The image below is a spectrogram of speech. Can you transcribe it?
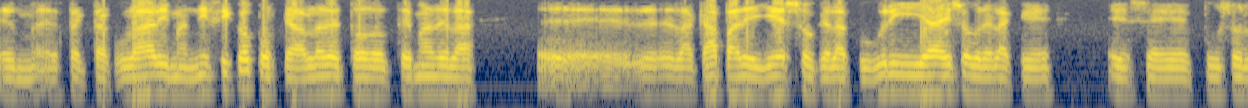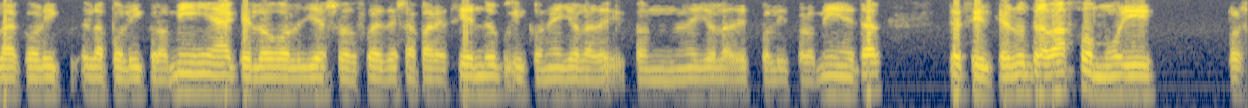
espectacular y magnífico porque habla de todo el tema de la, eh, de la capa de yeso que la cubría y sobre la que eh, se puso la, la policromía, que luego el yeso fue desapareciendo y con ello la con ello la despolicromía y tal. Es decir, que es un trabajo muy, pues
